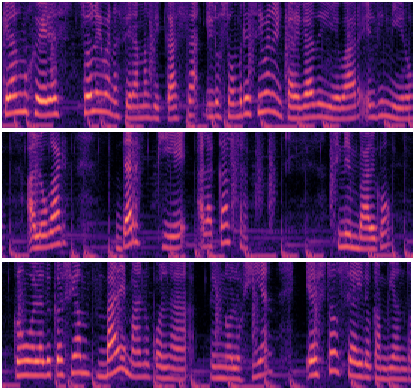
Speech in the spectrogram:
que las mujeres solo iban a ser amas de casa y los hombres se iban a encargar de llevar el dinero al hogar, dar pie a la casa. Sin embargo, como la educación va de mano con la tecnología, esto se ha ido cambiando.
